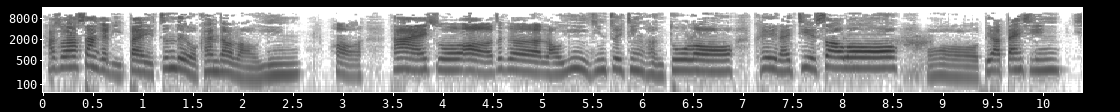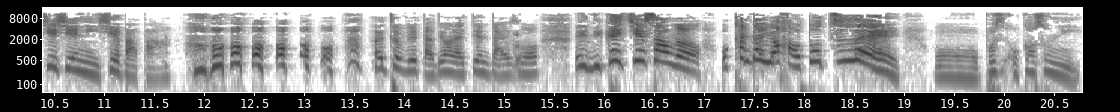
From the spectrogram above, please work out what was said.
他说他上个礼拜真的有看到老鹰。好，他还说哦，这个老鹰已经最近很多喽，可以来介绍喽。哦，不要担心，谢谢你，谢爸爸。还特别打电话来电台说，哎，你可以介绍了，我看到有好多只哎。哦，不是，我告诉你，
